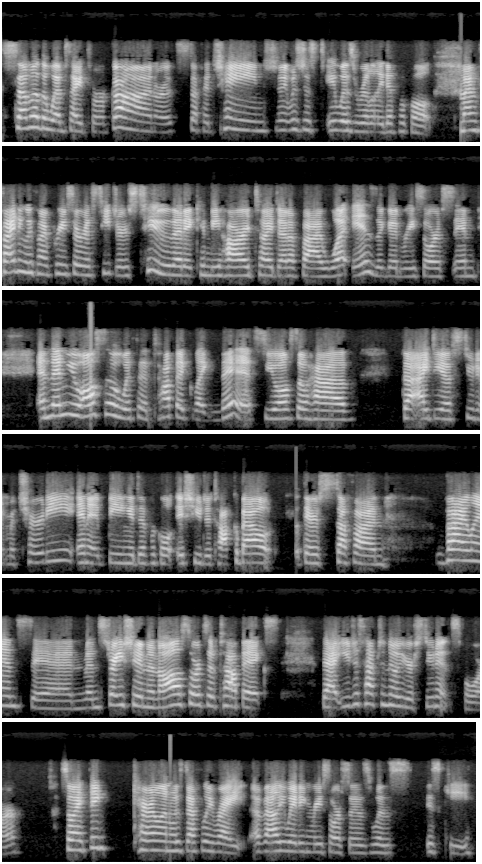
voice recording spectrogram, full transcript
some of the websites were gone or stuff had changed. And it was just, it was really difficult. And I'm finding with my pre service teachers too that it can be hard to identify what is a good resource. And, and then you also, with a topic like this, you also have the idea of student maturity and it being a difficult issue to talk about. There's stuff on violence and menstruation and all sorts of topics that you just have to know your students for. So I think Carolyn was definitely right. Evaluating resources was is key.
